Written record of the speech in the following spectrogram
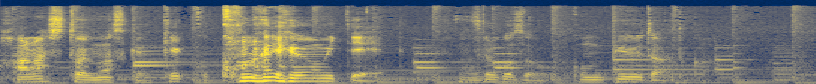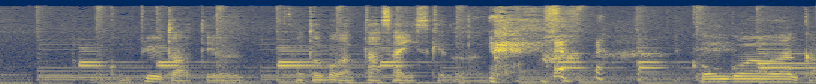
話飛びますけど結構この映画を見てうん。それこそコンピューターとかピューターっていう言葉がダサいですけどなんか。今後のなんか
